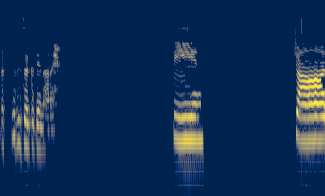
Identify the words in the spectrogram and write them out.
नक्की रिझल्ट देणार आहे. तीन चार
